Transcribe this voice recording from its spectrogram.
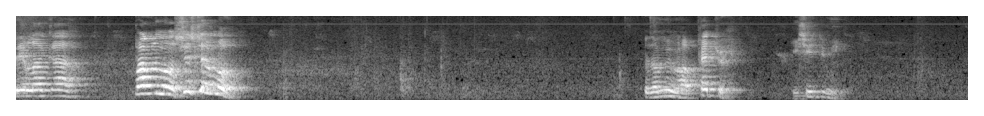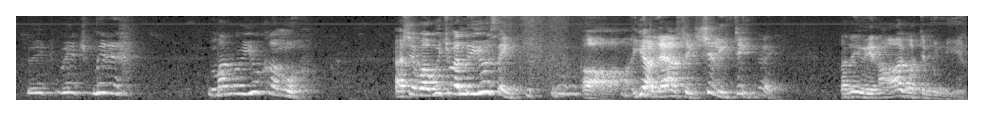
they're like uh, brother-in-law, sister-in-law. But I remember how Patrick, he said to me, mother you come on? I said, well, which one do you think? oh, that's a silly thing, eh? But anyway, no, I got them in the end.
